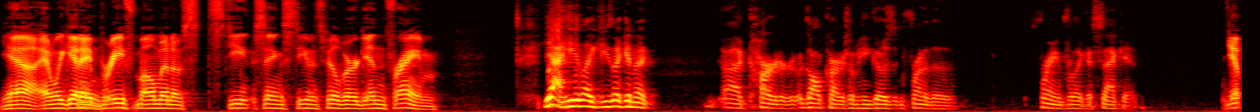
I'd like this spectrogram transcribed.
Yeah, and we get a brief moment of seeing Steven Spielberg in frame. Yeah, he like he's like in a uh, cart or a golf cart or something. He goes in front of the frame for like a second. Yep.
